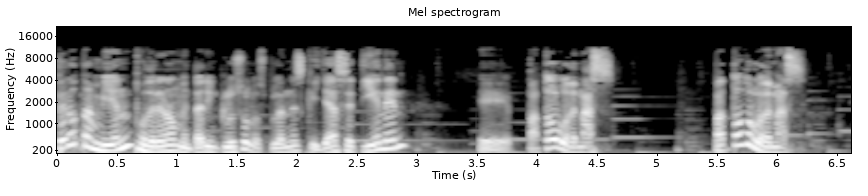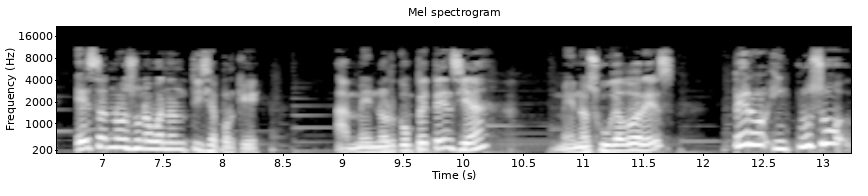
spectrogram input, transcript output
pero también podrían aumentar incluso los planes que ya se tienen para todo lo demás. Para todo lo demás. Esa no es una buena noticia porque a menor competencia, menos jugadores, pero incluso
